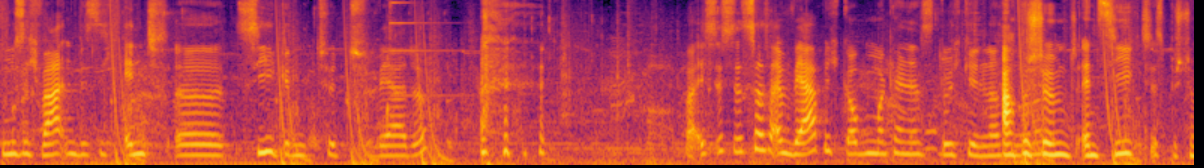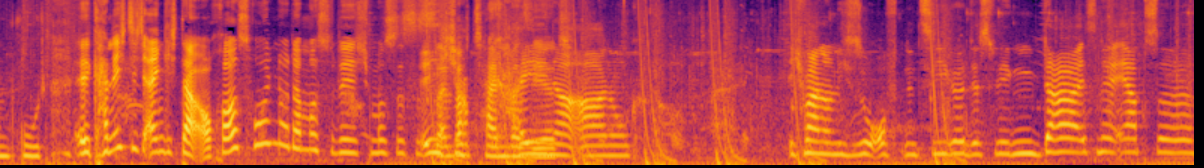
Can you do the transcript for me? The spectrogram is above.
Muss ich warten, bis ich entziegentet werde? Weil ist, ist, ist das ein Verb? Ich glaube, man kann das durchgehen lassen. Ach, oder? bestimmt. Entsiegt ist bestimmt gut. Äh, kann ich dich eigentlich da auch rausholen oder musst du dich, musst es ist Ich einfach timebasiert? keine Ahnung. Ich war noch nicht so oft eine Ziege, deswegen da ist eine Erbse.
